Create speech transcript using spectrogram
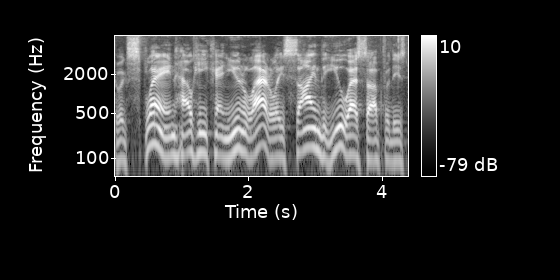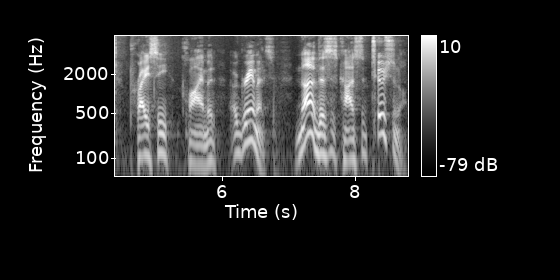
to explain how he can unilaterally sign the U.S. up for these pricey climate agreements. None of this is constitutional.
